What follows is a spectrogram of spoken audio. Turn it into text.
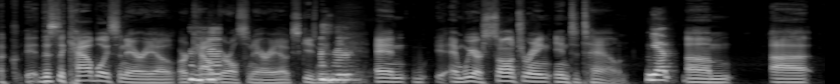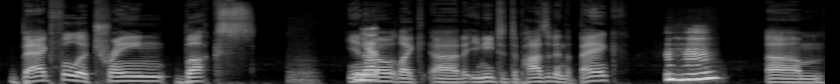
a, this is a cowboy scenario or Mhm. cowgirl scenario, excuse me, Mhm. and and we are sauntering into town. Yep. Um, uh, bag full of train bucks, you Yep. know, like uh, that you need to deposit in the bank. hmm Um,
